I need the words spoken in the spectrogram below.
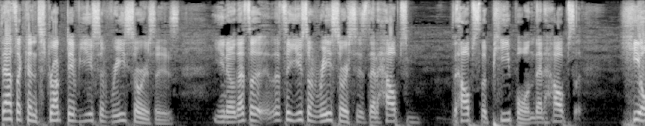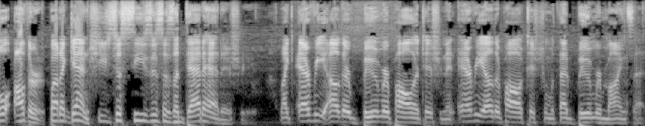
that's a constructive use of resources. You know, that's a that's a use of resources that helps helps the people and that helps heal others. But again, she just sees this as a deadhead issue. Like every other boomer politician and every other politician with that boomer mindset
